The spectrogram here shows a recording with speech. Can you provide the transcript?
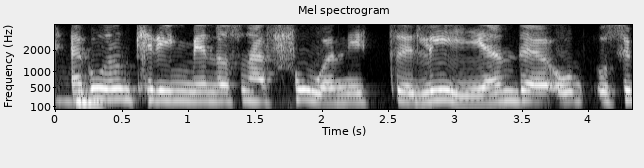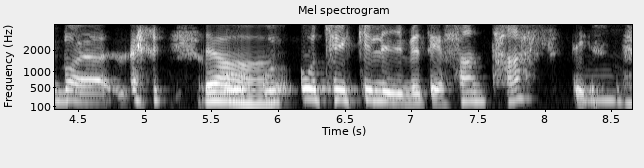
Mm. Jag går omkring med något sån här fånigt leende och, och, så bara, ja. och, och, och, tycker livet är fantastiskt. Mm.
